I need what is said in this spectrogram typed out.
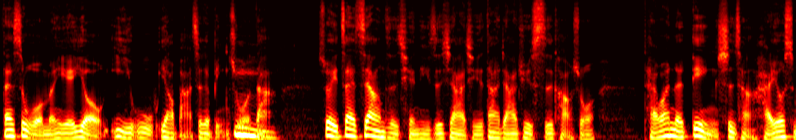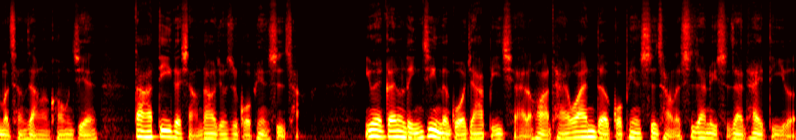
但是我们也有义务要把这个饼做大。所以在这样子的前提之下，其实大家去思考说。台湾的电影市场还有什么成长的空间？大家第一个想到就是国片市场，因为跟邻近的国家比起来的话，台湾的国片市场的市占率实在太低了。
